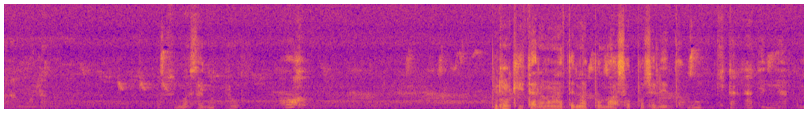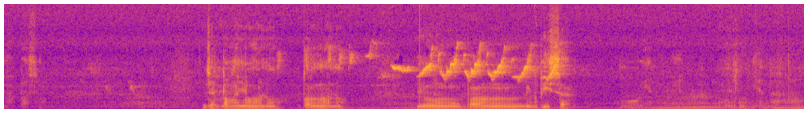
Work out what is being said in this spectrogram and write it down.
Parang wala. Sumasagot bro. Pero kita naman natin na pumasok po siya dito. Oh, kita natin nga pumapasok. Diyan pa nga yung ano, pang ano, yung pang limpisa. Oh, yan, yan. Yan ang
